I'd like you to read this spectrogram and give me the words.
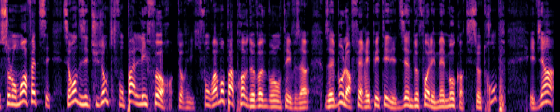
selon moi, en fait, c'est vraiment des étudiants qui font pas l'effort, qui font vraiment pas preuve de bonne volonté. Vous avez, vous avez beau leur faire répéter des dizaines de fois les mêmes mots quand ils se trompent, eh bien,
